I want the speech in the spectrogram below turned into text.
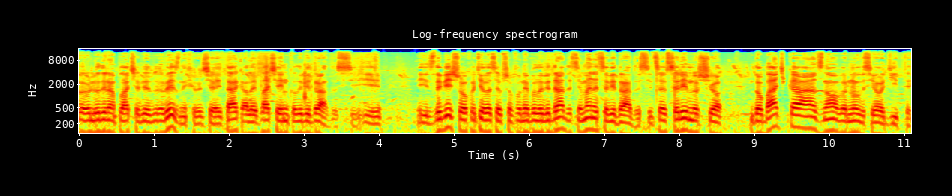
е, людина плаче від різних речей, так, але плаче інколи від радості. І, і здебільшого хотілося б, щоб вони були від радості. У мене це від радості. Це все рівно, що до батька знову вернулися його діти.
